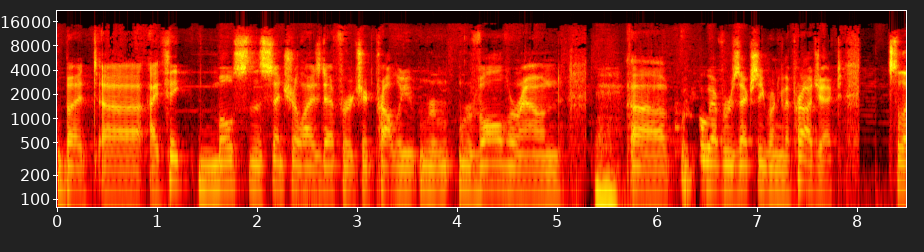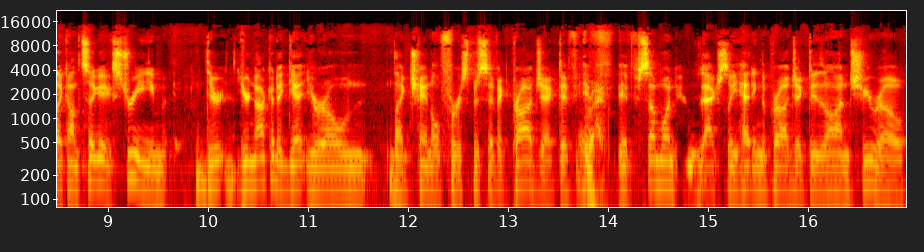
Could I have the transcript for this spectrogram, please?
but uh, I think most of the centralized effort should probably re- revolve around uh, whoever is actually running the project. So, like on Sega Extreme, there you're not going to get your own like channel for a specific project. If if, Right. if someone who's actually heading the project is on Shiro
